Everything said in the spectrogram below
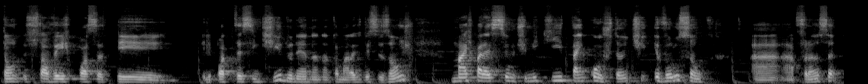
Então, isso talvez possa ter. Ele pode ter sentido né, na, na tomada de decisões, mas parece ser um time que está em constante evolução a, a, França,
